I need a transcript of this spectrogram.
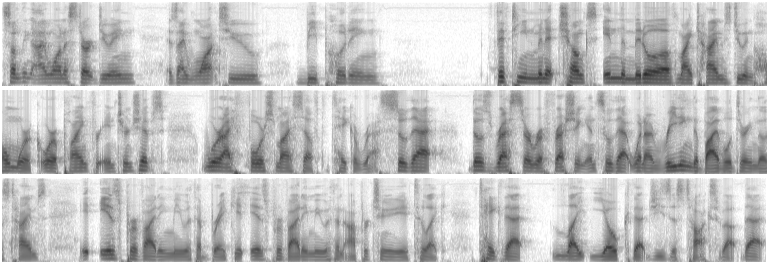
Something I want to start doing is I want to be putting 15 minute chunks in the middle of my times doing homework or applying for internships where I force myself to take a rest so that those rests are refreshing and so that when I'm reading the Bible during those times, it is providing me with a break. It is providing me with an opportunity to like take that light yoke that Jesus talks about, that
